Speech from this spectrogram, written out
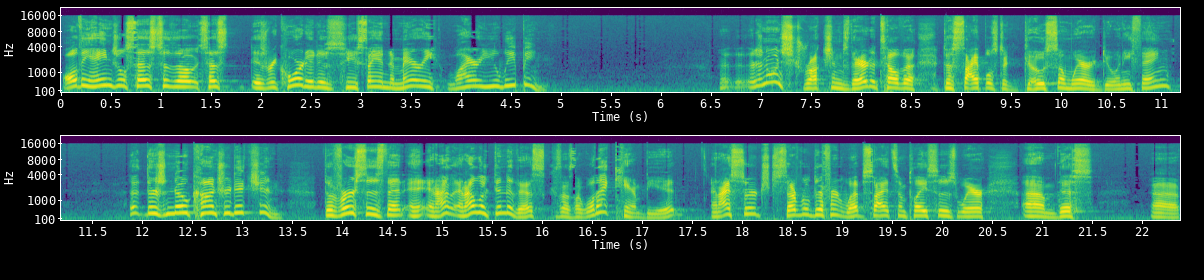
All the angel says to the says is recorded is he's saying to Mary, Why are you weeping? There's no instructions there to tell the disciples to go somewhere or do anything. There's no contradiction the verses that, and I, and I looked into this because I was like, well, that can't be it. And I searched several different websites and places where um, this uh,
